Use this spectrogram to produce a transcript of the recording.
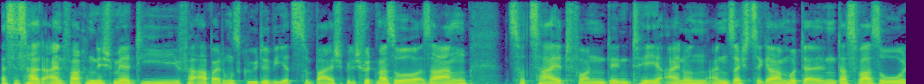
es ist halt einfach nicht mehr die Verarbeitungsgüte wie jetzt zum Beispiel. Ich würde mal so sagen, zur Zeit von den T61er Modellen, das war so,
